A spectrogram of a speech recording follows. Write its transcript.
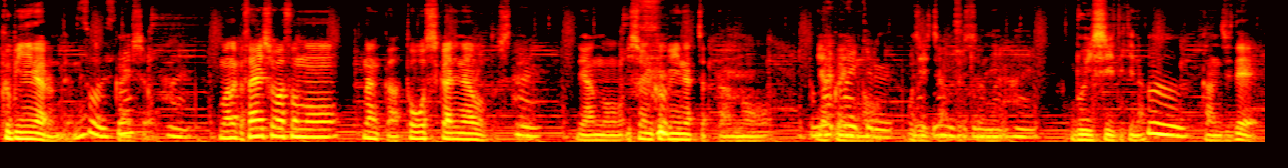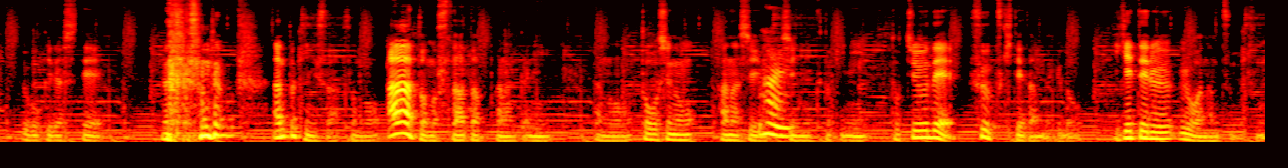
クビになるんだよね、はい、会社を。まあなんか最初はそのなんか投資家になろうとして、はい、であの一緒にクビになっちゃったあの 役員のおじいちゃんと一緒に VC 的な感じで動き出して、うん、なんかそんなあの時にさそのアートのスタートアップかなんかにあの投資の話をしに行く時に、はい、途中でスーツ着てたんだけどいけてる要はなんつうんだその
